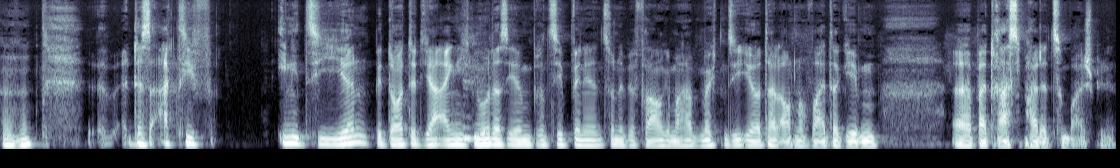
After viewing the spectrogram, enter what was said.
Mhm. Das aktiv initiieren bedeutet ja eigentlich mhm. nur, dass ihr im Prinzip, wenn ihr so eine Befragung gemacht habt, möchten Sie Ihr Urteil auch noch weitergeben, äh, bei Trustpilot zum Beispiel.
